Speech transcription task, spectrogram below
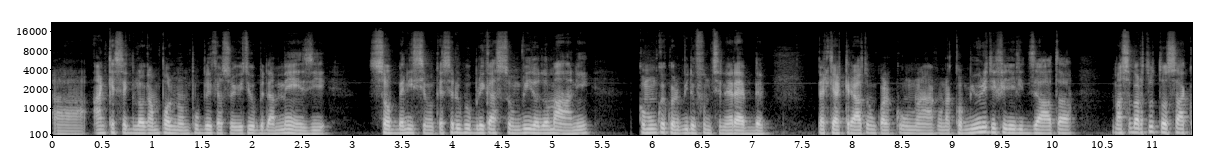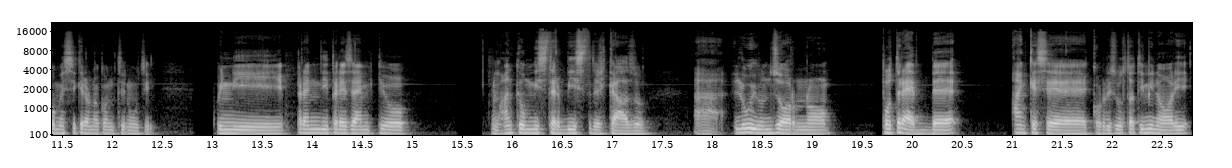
Uh, anche se Logan Paul non pubblica su YouTube da mesi, so benissimo che se lui pubblicasse un video domani, comunque quel video funzionerebbe, perché ha creato un una, una community fidelizzata, ma soprattutto sa come si creano contenuti. Quindi prendi per esempio anche un Mr. Beast del caso, uh, lui un giorno potrebbe, anche se con risultati minori,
